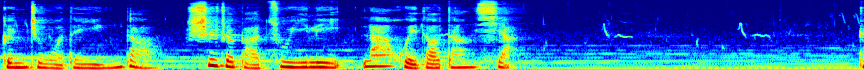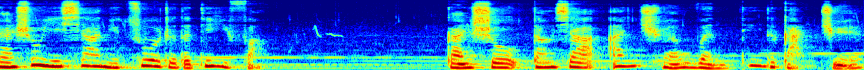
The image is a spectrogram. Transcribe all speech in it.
跟着我的引导，试着把注意力拉回到当下。感受一下你坐着的地方，感受当下安全稳定的感觉。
